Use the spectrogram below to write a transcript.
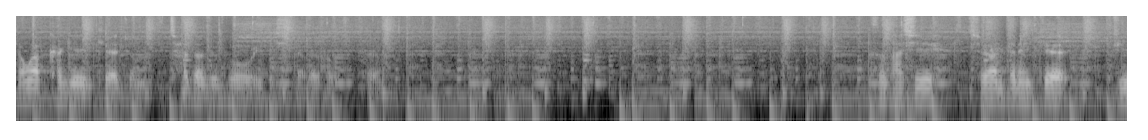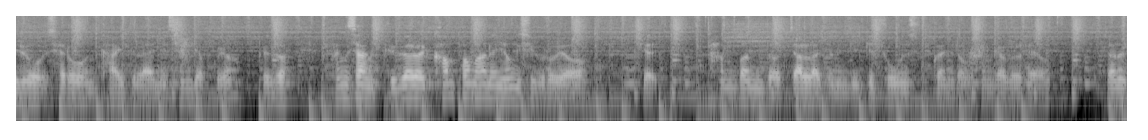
정확하게 이렇게 좀 찾아주고 이렇게 시작을 하고 싶어요. 그래서 다시 저한테는 이렇게 뒤로 새로운 가이드라인이 생겼고요. 그래서 항상 그거를 컨펌하는 형식으로요. 이렇게 한 번 더 잘라주는 게 이렇게 좋은 습관이라고 생각을 해요. 저는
